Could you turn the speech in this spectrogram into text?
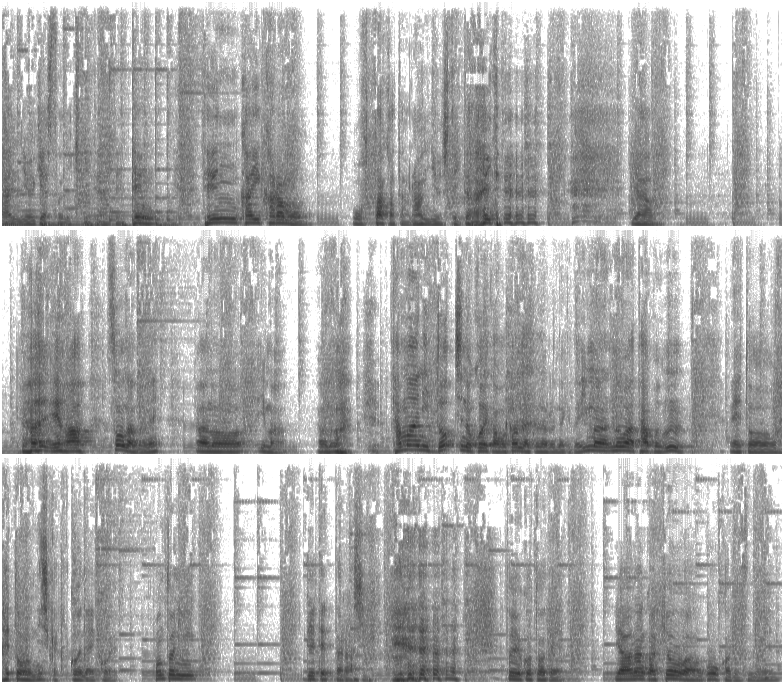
乱入ゲストに来ていただいて。天天界からもお二方乱入していただいて。いや あえあそうなのね。あの今あのたまにどっちの声か分かんなくなるんだけど今のは多分、えー、とヘッドホンにしか聞こえない声。本当に出てったらしい。ということで。いやなんか今日は豪華ですね。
